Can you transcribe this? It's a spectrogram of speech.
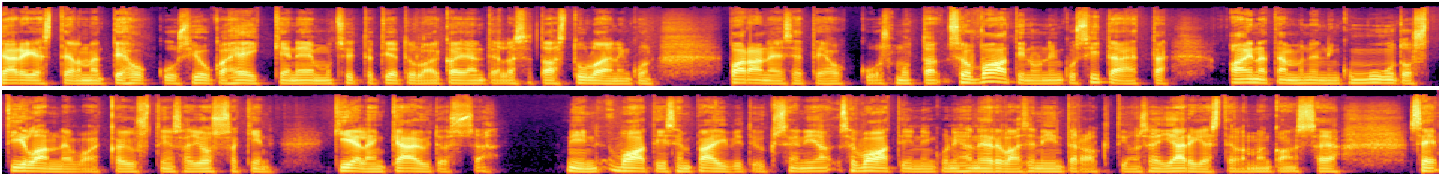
järjestelmän tehokkuus hiukan heikkenee, mutta sitten tietyllä aikajänteellä se taas tulee niin kuin paranee se tehokkuus. Mutta se on vaatinut niin kuin sitä, että aina tämmöinen niin kuin muutostilanne vaikka justiinsa jossakin kielen käytössä – niin vaatii sen päivityksen ja se vaatii niin kuin ihan erilaisen interaktion sen järjestelmän kanssa ja se,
